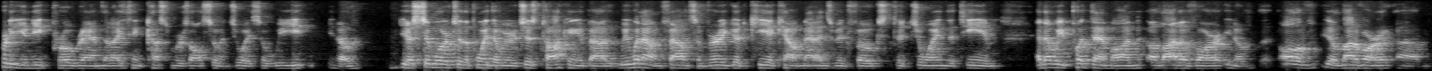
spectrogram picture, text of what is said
pretty unique program that I think customers also enjoy. So we, you know, you know, similar to the point that we were just talking about, we went out and found some very good key account management folks to join the team, and then we put them on a lot of our, you know, all of you know, a lot of our um,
